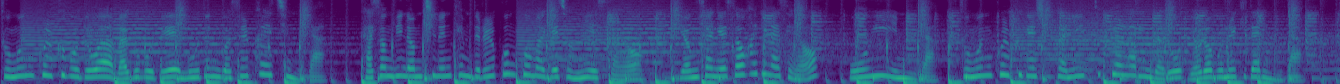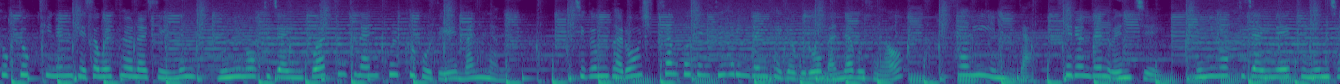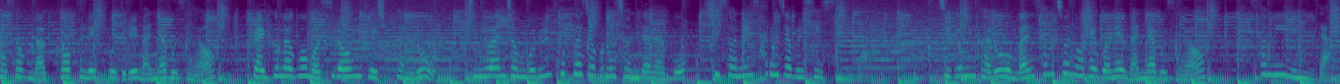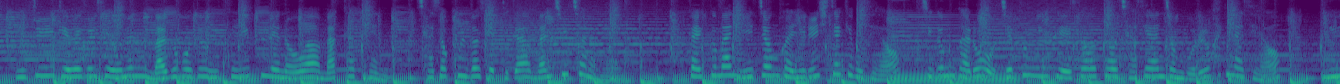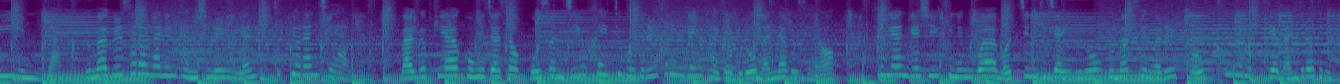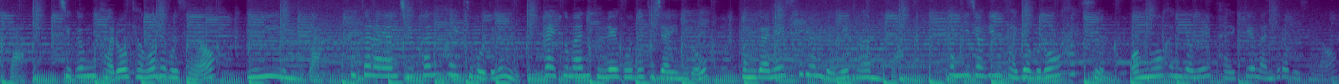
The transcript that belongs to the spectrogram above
두문 콜크보드와 마그보드의 모든 것을 파헤칩니다. 가성비 넘치는 템들을 꼼꼼하게 정리했어요. 영상에서 확인하세요. 5위입니다. 두문 콜크 게시판이 특별 할인가로 여러분을 기다립니다. 톡톡 튀는 개성을 표현할 수 있는 무늬목 디자인과 튼튼한 콜크보드의 만남. 지금 바로 13% 할인된 가격으로 만나보세요. 4위입니다. 세련된 왼질, 무늬목 디자인의 두문 자석 마커 블랙보드를 만나보세요. 깔끔하고 멋스러운 게시판으로 중요한 정보를 효과적으로 전달하고 시선을 사로잡을 수 있습니다. 지금 바로 13,500원에 만나보세요. 3위입니다. 일주일 계획을 세우는 마그보드 위클리 플래너와 마카펜, 자석 홀더 세트가 17,000원에 깔끔한 일정 관리를 시작해보세요. 지금 바로 제품 링크에서 더 자세한 정보를 확인하세요. 2위입니다. 음악을 사랑하는 당신을 위한 특별한 제안. 마그피아 고무자석 5선지 화이트보드를 할인된 가격으로 만나보세요. 편리한 게시 기능과 멋진 디자인으로 음악 생활을 더욱 풍요롭게 만들어드립니다. 지금 바로 경험해보세요. 2위입니다. 포타라얀 칠판 화이트보드는 깔끔한 블랙우드 디자인으로 공간에 세련됨을 더합니다. 합리적인 가격으로 학습, 업무 환경을 밝게 만들어 보세요.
